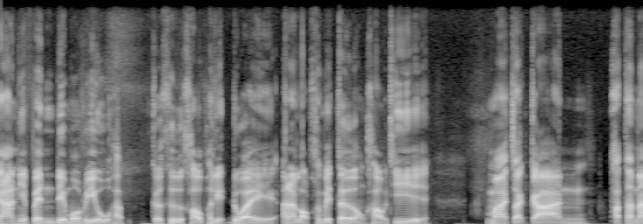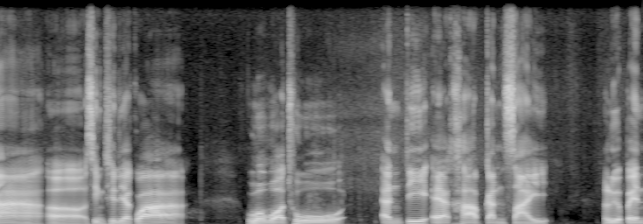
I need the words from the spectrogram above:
งานนี้เป็น demo reel ครับ ก็คือเขาผลิตด้วย analog computer ของเขาที่มาจากการพัฒนาเอ่อสิ่งที่เรียกว่า World War II Anti Aircraft Gun Sight หรือเป็น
